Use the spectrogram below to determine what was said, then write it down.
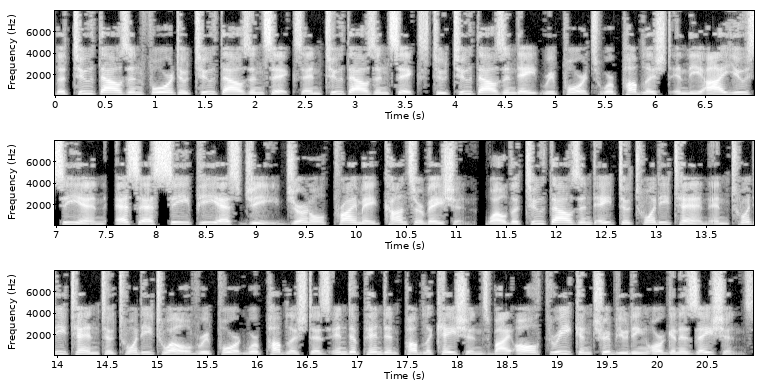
The 2004–2006 and 2006–2008 reports were published in the IUCN, SSCPSG journal Primate Conservation, while the 2008–2010 and 2010–2012 report were published as independent publications by all three contributing organizations.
